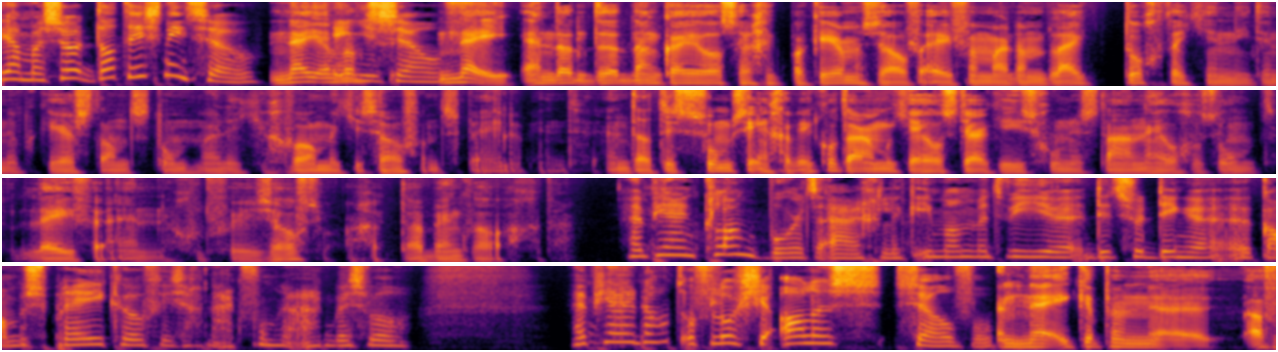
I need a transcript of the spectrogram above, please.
Ja, maar zo, dat is niet zo. Nee, en In jezelf. Nee, en dan, dan, dan kan je wel zeggen, ik parkeer mezelf even. Maar dan blijkt toch dat je niet in de parkeerstand stond. Maar dat je gewoon met jezelf aan het spelen bent. En dat is soms ingewikkeld. Daar moet je heel sterk in je schoenen staan. Heel gezond leven en goed voor jezelf zorgen. Daar ben ik wel achter. Heb jij een klankbord eigenlijk? Iemand met wie je dit soort dingen eh, kan bespreken? Of je zegt, nou, ik voel me eigenlijk best wel Heb jij dat? Of los je alles zelf op? Nee, ik heb een. eh, af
